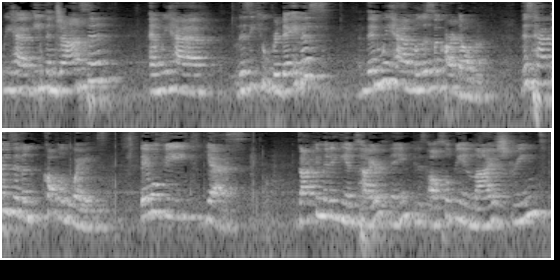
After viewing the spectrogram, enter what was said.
We have Ethan Johnson. And we have Lizzie Cooper Davis. And then we have Melissa Cardona. This happens in a couple of ways. They will be, yes, documenting the entire thing. It is also being live streamed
